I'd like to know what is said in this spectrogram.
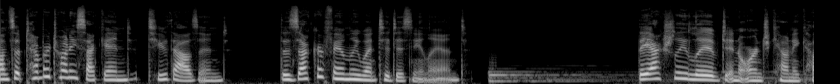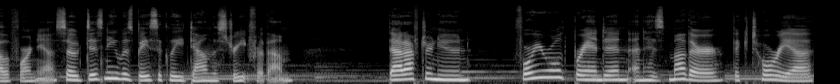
On September 22nd, 2000, the Zucker family went to Disneyland. They actually lived in Orange County, California, so Disney was basically down the street for them. That afternoon, four year old Brandon and his mother, Victoria,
